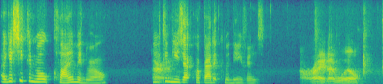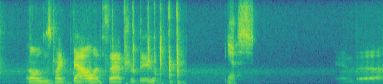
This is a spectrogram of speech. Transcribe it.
I guess you can roll climbing roll. You can Alright. use acrobatic maneuvers. Alright, I will. And I'll use my balance attribute Yes. and uh,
